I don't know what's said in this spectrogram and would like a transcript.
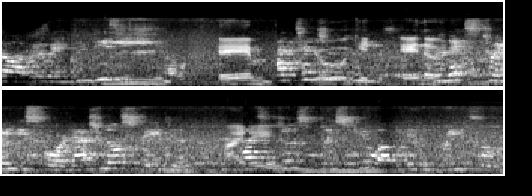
รอบริเวณพื้นที่สีเขียว เอ็มยู Attention ทิด please. เอหนึ่ง The next train is for National Stadium. หมายเลข Passengers please queue up in the green zone.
